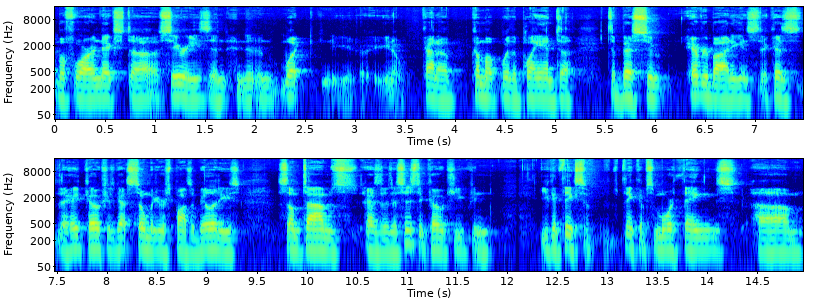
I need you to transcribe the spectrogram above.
before our next series, and, and, and, what you know, kind of come up with a plan to to best suit everybody, because the head coach has got so many responsibilities. Sometimes, as an assistant coach, you can you can think of, think of some more things um,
